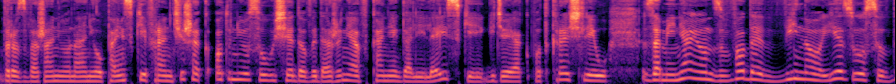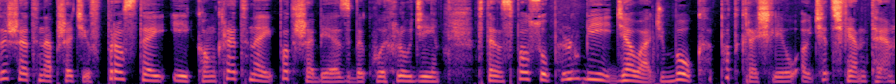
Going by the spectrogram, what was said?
W rozważaniu na Anioł Pański Franciszek odniósł się do wydarzenia w Kanie Galilejskiej, gdzie, jak podkreślił, zamieniając wodę w wino, Jezus wyszedł naprzeciw prostej i konkretnej potrzebie zwykłych ludzi. W ten sposób lubi działać Bóg, podkreślił podkreślił Ojciec Święty.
